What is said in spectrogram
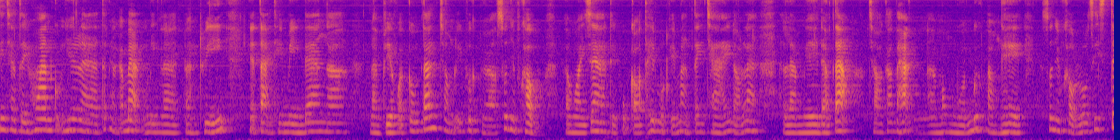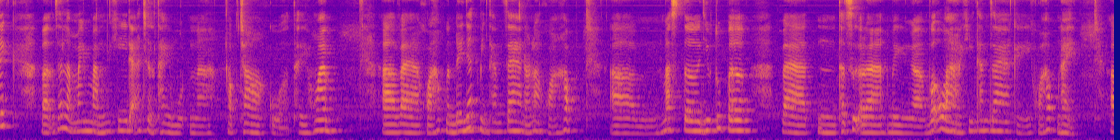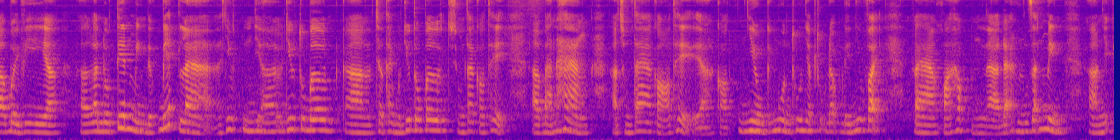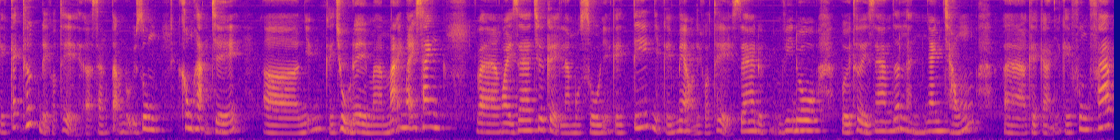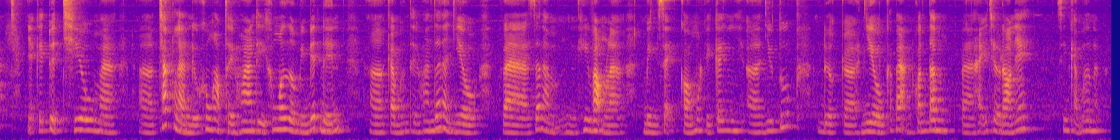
Xin chào thầy Hoan cũng như là tất cả các bạn, mình là Đoàn Thúy. Hiện tại thì mình đang ờ, làm việc và công tác trong lĩnh vực ờ, xuất nhập khẩu và ngoài ra thì cũng có thêm một cái mảng tay trái đó là làm nghề đào tạo cho các bạn ờ, mong muốn bước vào nghề xuất nhập khẩu logistics và rất là may mắn khi đã trở thành một học trò của thầy Hoan. À, và khóa học gần đây nhất mình tham gia đó là khóa học uh, Master YouTuber và ừ, thật sự là mình ờ, vỡ hòa khi tham gia cái khóa học này. À, bởi vì à, à, lần đầu tiên mình được biết là youtuber à, trở thành một youtuber chúng ta có thể à, bán hàng à, chúng ta có thể à, có nhiều cái nguồn thu nhập thụ động đến như vậy. Và khóa học à, đã hướng dẫn mình à, những cái cách thức để có thể à, sáng tạo nội dung không hạn chế uh, những cái chủ đề mà mãi mãi xanh và ngoài ra chưa kể là một số những cái tip những cái mẹo để có thể ra được video với thời gian rất là nhanh chóng và kể cả những cái phương pháp những cái tuyệt chiêu mà à, chắc là nếu không học thầy Hoan thì không bao giờ mình biết đến à, cảm ơn thầy Hoan rất là nhiều và rất là ừ, hy vọng là mình sẽ có một cái kênh uh, YouTube được uh, nhiều các bạn quan tâm và hãy chờ đón nhé. Xin cảm ơn ạ.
